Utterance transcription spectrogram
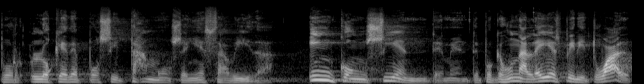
por lo que depositamos en esa vida inconscientemente, porque es una ley espiritual.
